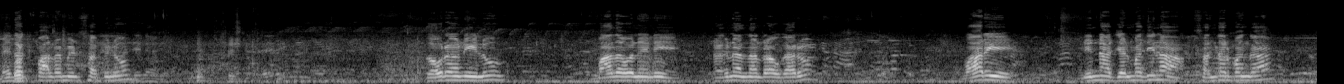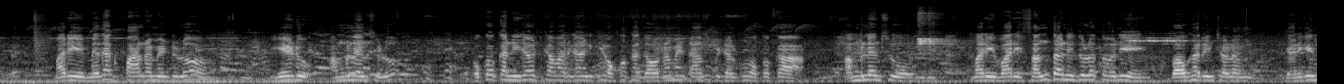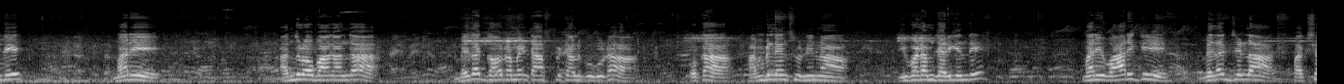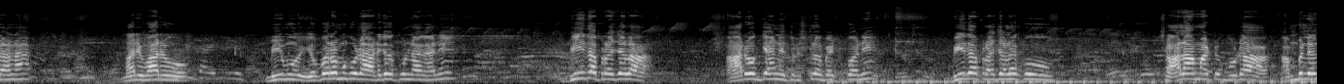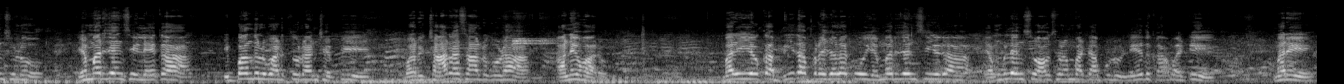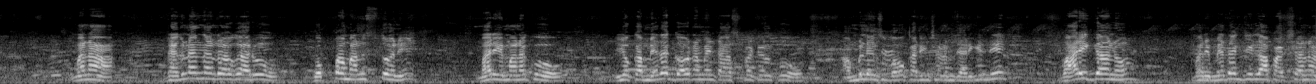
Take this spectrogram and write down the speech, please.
Medak parliament సభ్యులు గౌరవనీయులు మాధవనేని రఘునందన్ రావు గారు వారి నిన్న జన్మదిన సందర్భంగా మరి మెదక్ పార్లమెంటులో ఏడు అంబులెన్సులు ఒక్కొక్క నియోజకవర్గానికి ఒక్కొక్క గవర్నమెంట్ హాస్పిటల్కు ఒక్కొక్క అంబులెన్సు మరి వారి సొంత నిధులతోని బహుకరించడం జరిగింది. మరి అందులో భాగంగా మెదక్ గవర్నమెంట్ హాస్పిటల్కు కూడా ఒక అంబులెన్స్ నిన్న ఇవ్వడం జరిగింది. మరి వారికి మెదక్ జిల్లా పక్షాన మరి వారు మేము ఎవరము కూడా అడగకున్నా కానీ బీద ప్రజల ఆరోగ్యాన్ని దృష్టిలో పెట్టుకొని బీద ప్రజలకు చాలా మటుకు కూడా అంబులెన్సులు ఎమర్జెన్సీ లేక ఇబ్బందులు పడుతురని చెప్పి వారు చాలాసార్లు కూడా అనేవారు. మరి ఈ యొక్క బీద ప్రజలకు ఎమర్జెన్సీగా అంబులెన్స్ అవసరం పడ్డప్పుడు లేదు కాబట్టి మరి మన రఘునందన్ రావు గారు గొప్ప మనసుతోని మరి మనకు ఈ యొక్క మెదక్ గవర్నమెంట్ హాస్పిటల్కు అంబులెన్స్ బహుకరించడం జరిగింది. వారికి గాను మరి మెదక్ జిల్లా పక్షాన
